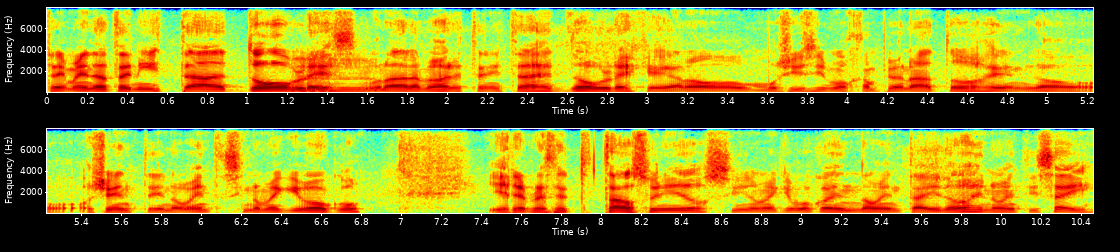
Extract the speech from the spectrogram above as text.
Tremenda tenista, dobles, Ujú. una de las mejores tenistas en dobles, que ganó muchísimos campeonatos en los 80 y 90, si no me equivoco. Y representó a Estados Unidos, si no me equivoco, en 92 y 96.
